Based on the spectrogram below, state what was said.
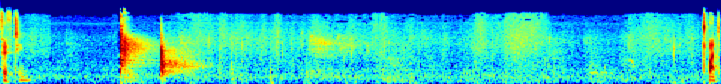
Fifteen. Twenty.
